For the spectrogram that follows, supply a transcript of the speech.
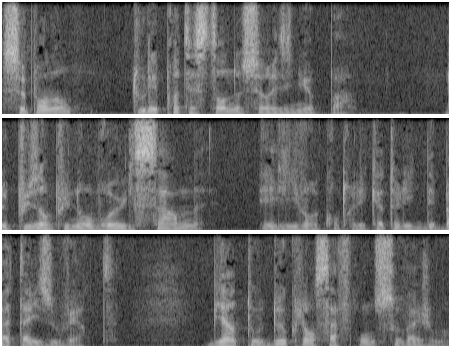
Cependant, tous les protestants ne se résignent pas. De plus en plus nombreux, ils s'arment et livrent contre les catholiques des batailles ouvertes. Bientôt deux clans s'affrontent sauvagement.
